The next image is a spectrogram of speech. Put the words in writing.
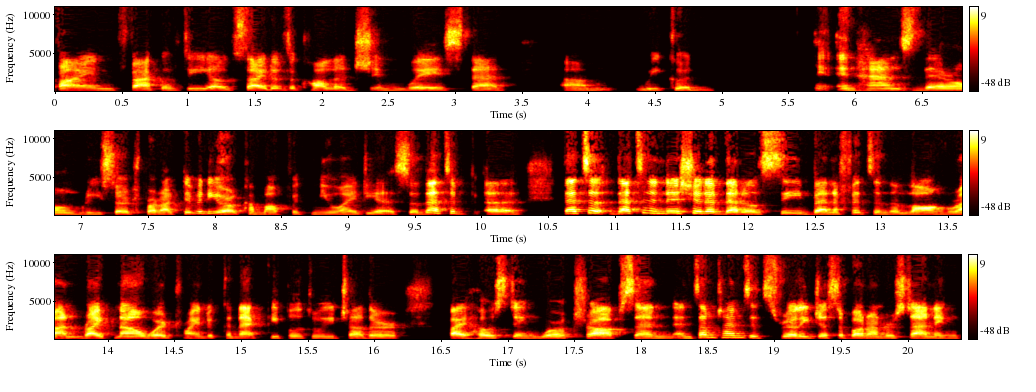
find faculty outside of the college in ways that um, we could enhance their own research productivity or come up with new ideas. So that's a uh, that's a that's an initiative that'll see benefits in the long run. Right now we're trying to connect people to each other by hosting workshops and and sometimes it's really just about understanding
